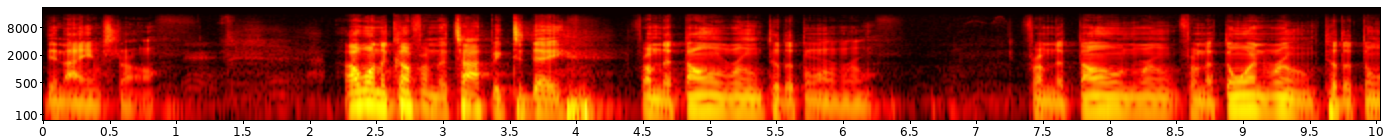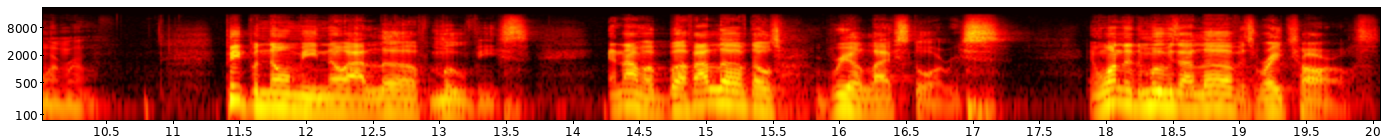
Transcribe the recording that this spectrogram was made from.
then I am strong. I want to come from the topic today from the throne room to the thorn room. From the thorn room, from the thorn room to the thorn room. People know me, know I love movies. And I'm a buff. I love those real life stories. And one of the movies I love is Ray Charles.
